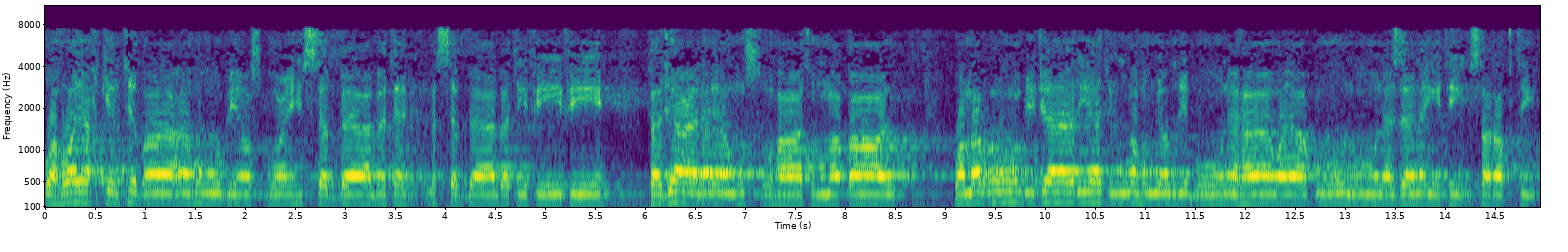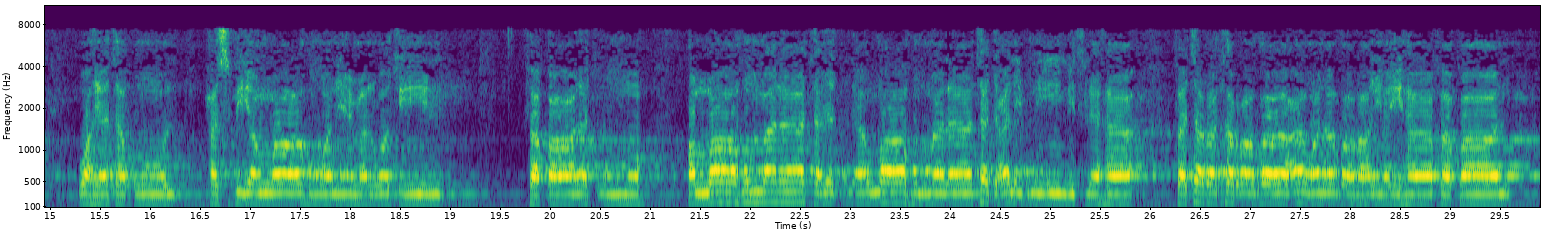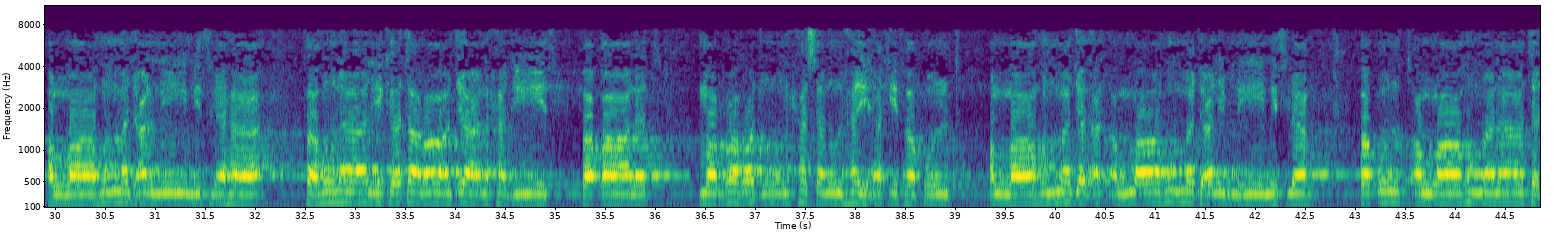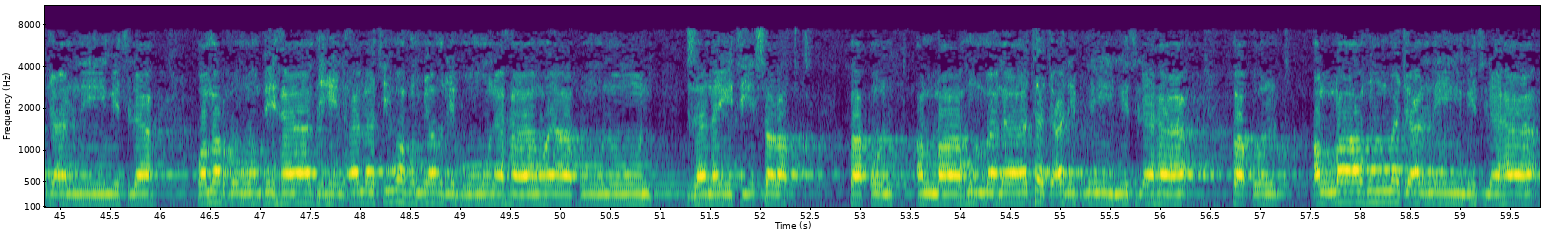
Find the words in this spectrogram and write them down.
وهو يحكي ارتضاعه بأصبعه السبابة السبابة في فيه فجعل يمصها ثم قال ومروا بجارية وهم يضربونها ويقولون زنيت سرقت. وهي تقول حسبي الله ونعم الوكيل. فقالت أمه اللهم لا تجعل اللهم لا تجعل ابني مثلها. فترك الرضاع ونظر إليها فقال اللهم اجعلني مثلها. فهنالك تراجع الحديث. فقالت مر رجل حسن الهيئة فقلت اللهم اجعل, اللهم اجعل ابني مثله. فقلت اللهم لا تجعلني مثله. ومروا بهذه الأمة وهم يضربونها ويقولون زنيت سرقت. فقلت اللهم لا تجعل ابني مثلها. فقلت اللهم اجعلني مثلها.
